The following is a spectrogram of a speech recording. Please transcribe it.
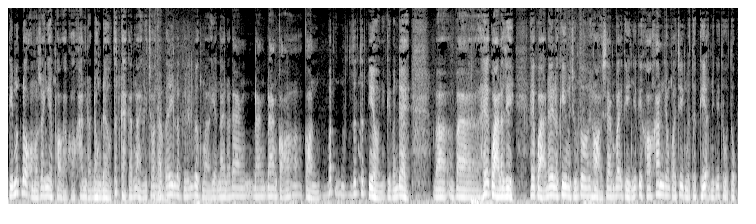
cái mức độ mà doanh nghiệp họ gặp khó khăn là đồng đều tất cả các ngành. Thì cho thấy dạ vâng. đây là cái lĩnh vực mà hiện nay nó đang đang đang có còn rất rất rất nhiều những cái vấn đề. Và và hệ quả là gì? Hệ quả đây là khi mà chúng tôi hỏi xem vậy thì những cái khó khăn trong quá trình mà thực hiện những cái thủ tục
